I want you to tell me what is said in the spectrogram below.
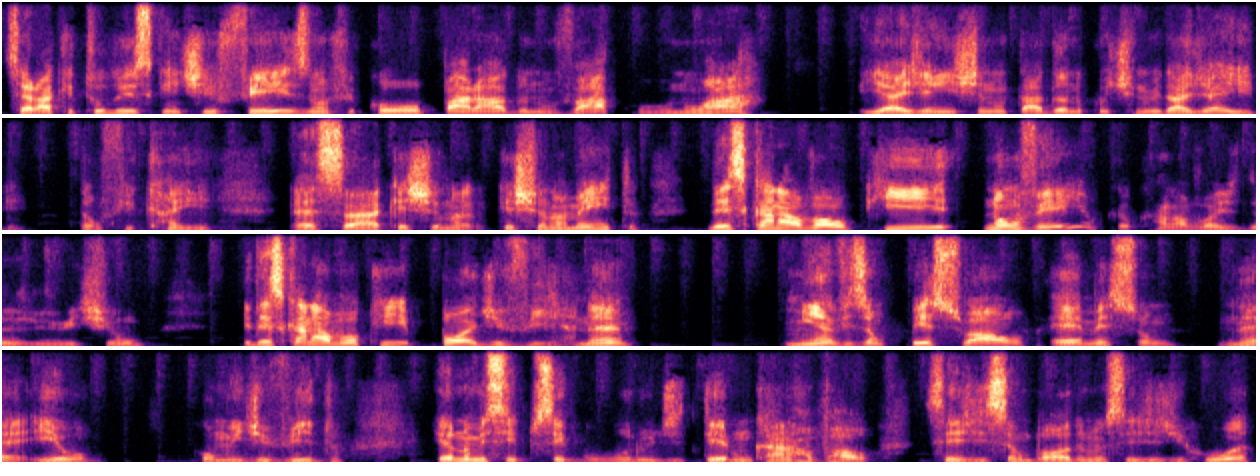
Será que tudo isso que a gente fez não ficou parado no vácuo, no ar, e a gente não está dando continuidade a ele? Então fica aí essa questiona questionamento desse carnaval que não veio, que é o carnaval de 2021, e desse carnaval que pode vir, né? Minha visão pessoal, Emerson, né? Eu, como indivíduo, eu não me sinto seguro de ter um carnaval, seja de São Paulo, seja de rua,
